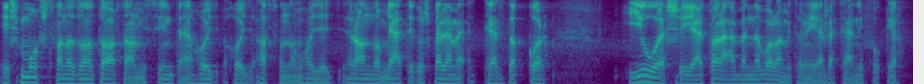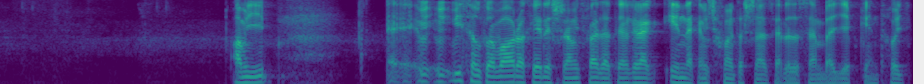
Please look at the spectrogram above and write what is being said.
és most van azon a tartalmi szinten, hogy, hogy azt mondom, hogy egy random játékos belekezd, akkor jó eséllyel talál benne valamit, ami érdekelni fogja. Ami visszautalva arra a kérdésre, amit feltettél, Greg, én nekem is folyamatosan ez ered eszembe egyébként, hogy,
